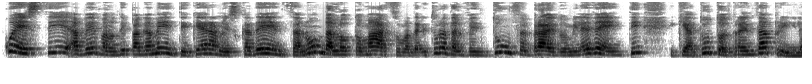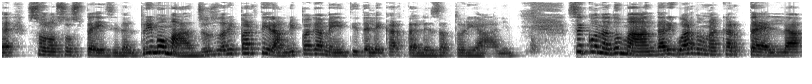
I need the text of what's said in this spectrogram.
questi avevano dei pagamenti che erano in scadenza non dall'8 marzo ma addirittura dal 21 febbraio 2020 e che a tutto il 30 aprile sono sospesi. Dal 1 maggio ripartiranno i pagamenti delle cartelle esattoriali. Seconda domanda riguarda una cartella.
